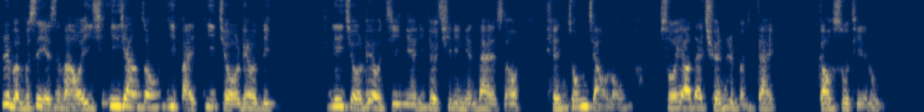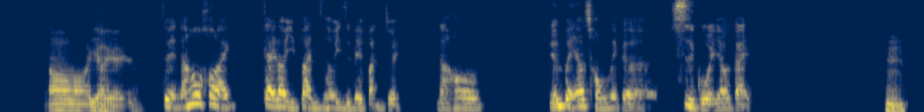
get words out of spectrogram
日本不是也是吗？我以前印象中，一百一九六零一九六几年，一九七零年代的时候，田中角荣说要在全日本盖高速铁路。哦，有有有，对，然后后来盖到一半之后一直被反对，然后原本要从那个四国也要盖，嗯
